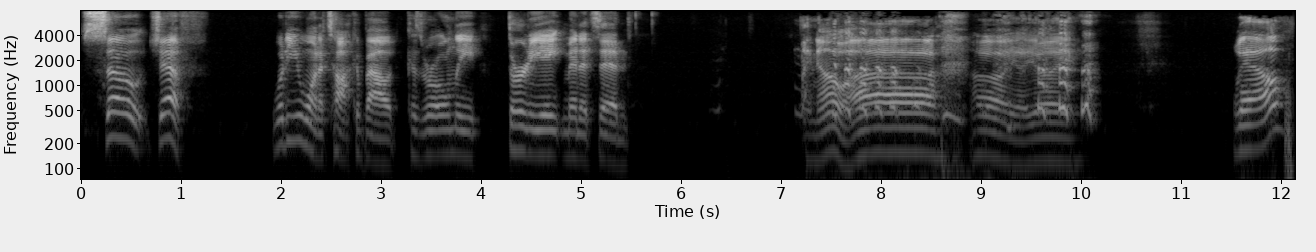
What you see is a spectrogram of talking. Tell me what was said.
so Jeff, what do you want to talk about? Because we're only thirty-eight minutes in. I know. Uh, oh, yeah, yeah. Well,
